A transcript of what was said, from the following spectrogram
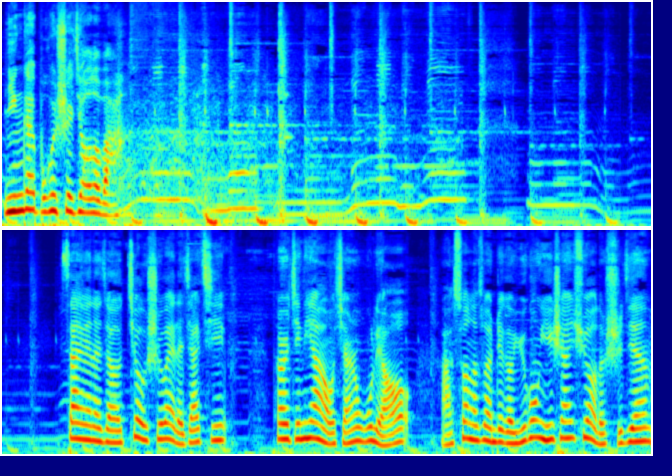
你应该不会摔跤了吧？”下一位呢叫教室外的佳期，他说今天啊我闲着无聊啊，算了算这个愚公移山需要的时间，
